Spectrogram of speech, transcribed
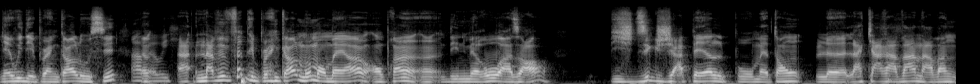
Mais oui, des prank calls aussi. Ah, ben oui. Euh, N'avez-vous fait des prank calls? Moi, mon meilleur, on prend un- un- des numéros au hasard, puis je dis que j'appelle pour, mettons, le- la caravane à vendre.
